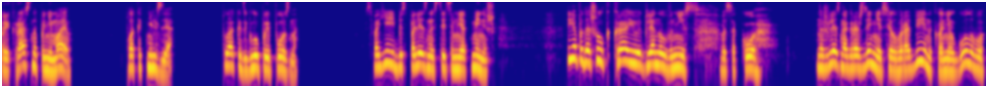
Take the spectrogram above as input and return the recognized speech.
Прекрасно понимаю. Плакать нельзя. Плакать глупо и поздно. Своей бесполезности этим не отменишь». Я подошел к краю и глянул вниз, высоко. На железное ограждение сел воробей, наклонил голову,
